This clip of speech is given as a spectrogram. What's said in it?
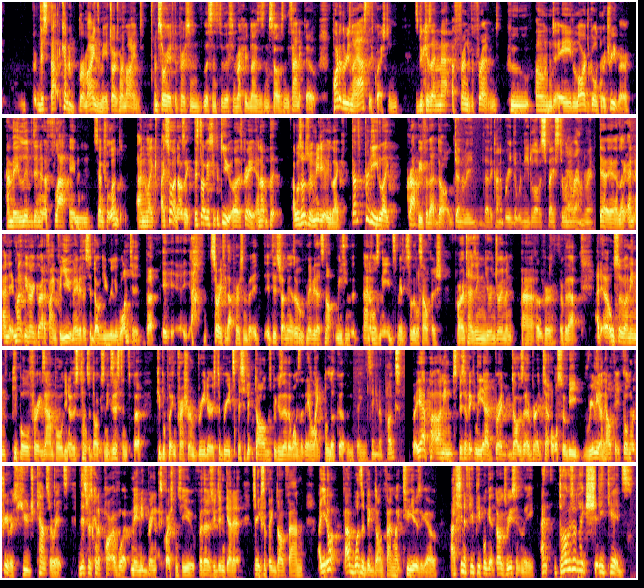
this that kind of reminds me. It jogs my mind. I'm sorry if the person listens to this and recognizes themselves in this anecdote. Part of the reason I asked this question is because I met a friend of a friend who owned a large golden retriever, and they lived in a flat in central London. And like I saw it, and I was like, "This dog is super cute. Oh, that's great." And I, but I was also immediately like, "That's pretty like crappy for that dog." Generally, they're the kind of breed that would need a lot of space to run around, right? Yeah, yeah, like, and, and it might be very gratifying for you. Maybe that's a dog you really wanted, but it, it- sorry to that person, but it, it did strike me as, oh, maybe that's not meeting the animal's needs. Maybe it's a little selfish, prioritizing your enjoyment uh, over over that. And also, I mean, people, for example, you know, there's tons of dogs in existence, but people putting pressure on breeders to breed specific dogs because they're the ones that they like the look of and things. Thinking of pugs. But yeah, I mean, specifically, yeah, bred dogs that are bred to also be really unhealthy. Golden retrievers, huge cancer rates. This was kind of part of what made me bring this question to you. For those who didn't get it, Jake's a big dog fan. Uh, you know, what? I was a big dog fan like two years ago. I've seen a few people get dogs recently, and dogs are like shitty kids.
